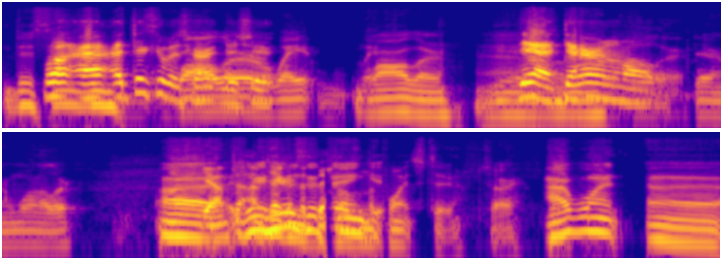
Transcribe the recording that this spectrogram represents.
this Well, season? I, I think it was hurt this Waller, year. wait, wait. Waller. Uh, Yeah, Darren Waller. Darren Waller. Uh, yeah, I'm, t- well, I'm taking here's the the Bengals and the points too. Sorry. I want. Uh,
